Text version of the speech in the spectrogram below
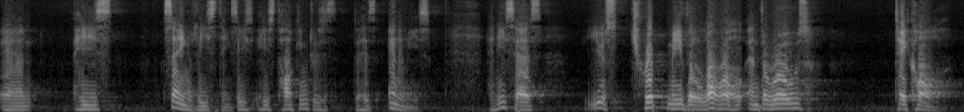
And he's saying these things. He's, he's talking to his, to his enemies. And he says, You strip me the laurel and the rose. take all.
